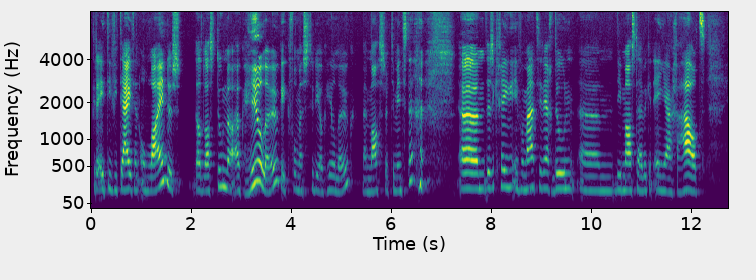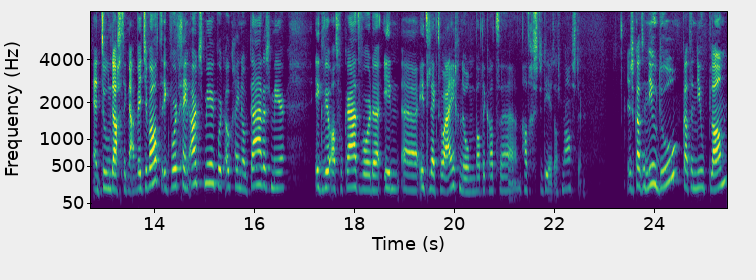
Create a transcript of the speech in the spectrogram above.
creativiteit en online. Dus dat was toen wel ook heel leuk. Ik vond mijn studie ook heel leuk. Mijn master tenminste. Um, dus ik ging informatierecht doen. Um, die master heb ik in één jaar gehaald. En toen dacht ik, nou weet je wat, ik word geen arts meer, ik word ook geen notaris meer. Ik wil advocaat worden in uh, intellectueel eigendom, wat ik had, uh, had gestudeerd als master. Dus ik had een nieuw doel, ik had een nieuw plan.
